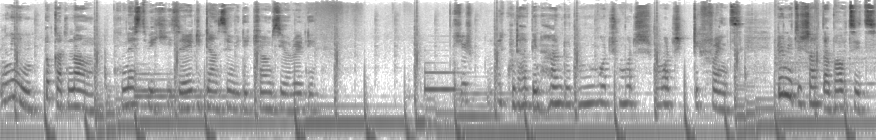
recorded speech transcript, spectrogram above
I mean, look at now. Next week he's already dancing with the Chomzy already. She, it could have been handled much, much, much different. Don't need to shout about it.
